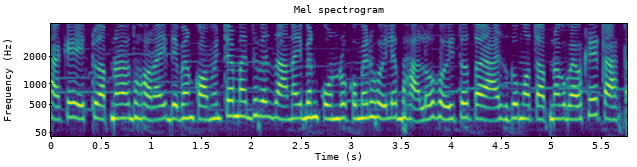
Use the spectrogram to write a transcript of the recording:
থাকে, একটু আপনারা ধরাই দেবেন। কমেন্টের মাধ্যমে জানাইবেন কোন রকমের হইলে ভালো হইতো। তাই আজগো মতো আপনাকে ব্যাপারে টাটা।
